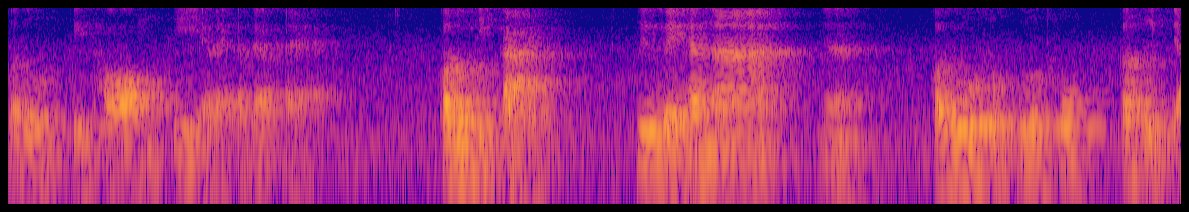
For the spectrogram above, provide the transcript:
ก็รู้ที่ท้องที่อะไรก็แล้วแต่ ก็รู้ที่กาย หรือเวทนาเนี่ยก็รู้สุขรู้ทุกข์ก็คือใจ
